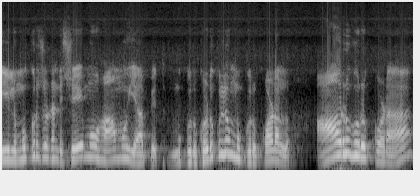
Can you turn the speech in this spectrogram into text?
వీళ్ళు ముగ్గురు చూడండి షేము హాము యాపిత్. ముగ్గురు కొడుకులు ముగ్గురు కోడళ్ళు. ఆరుగురు కూడా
